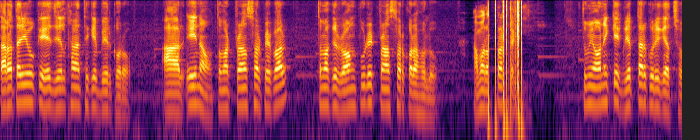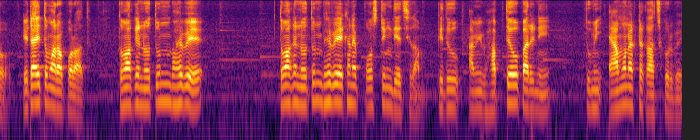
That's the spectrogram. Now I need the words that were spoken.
তাড়াতাড়ি ওকে জেলখানা থেকে বের করো। আর এই নাও তোমার ট্রান্সফার পেপার তোমাকে রংপুরে ট্রান্সফার করা হলো। আমার অপরাধটা কি? তুমি অনেককে গ্রেপ্তার করে গেছো এটাই তোমার অপরাধ। তোমাকে নতুনভাবে তোমাকে নতুন ভেবে এখানে পোস্টিং দিয়েছিলাম কিন্তু আমি ভাবতেও পারিনি তুমি এমন একটা কাজ করবে।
